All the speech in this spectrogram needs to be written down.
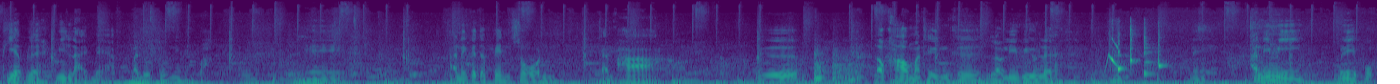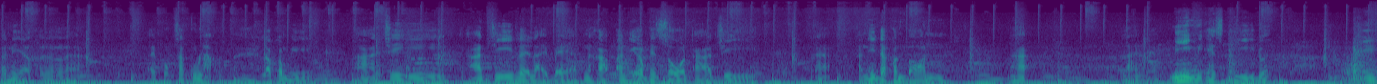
เพียบเลยมีหลายแบบมาดูตู้นี้ดีกว่านี่อันนี้ก็จะเป็นโซนการพาหรือเราเข้ามาถึงคือเรารีวิวเลย นี่อันนี้มีไม่นี่พวกอันนี้เขาเรียกอะไรอะไอ้พวกซากุระนะเราก็มี RG RG หลาย ๆ แบบนะครับ อันนี้ก็เป็นโซน RG นะฮะอันนี้ดักคอนบอลนะฮะหลายแบบนี่มี SD ด้วย นี่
